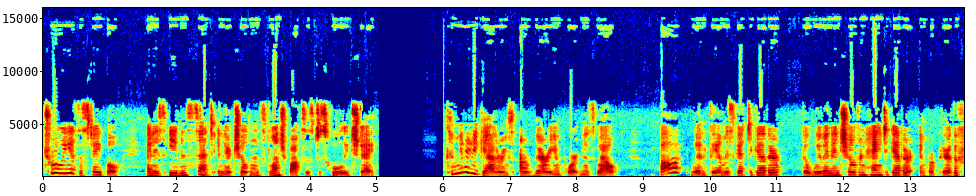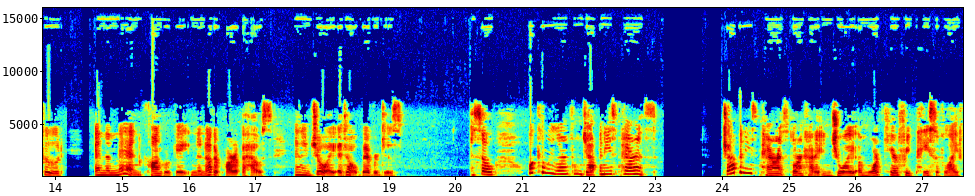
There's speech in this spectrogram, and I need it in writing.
truly is a staple and is even sent in their children's lunch boxes to school each day. Community gatherings are very important as well. But when families get together, the women and children hang together and prepare the food, and the men congregate in another part of the house and enjoy adult beverages. So, what can we learn from Japanese parents? Japanese parents learn how to enjoy a more carefree pace of life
